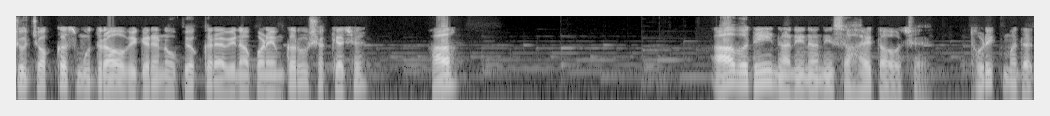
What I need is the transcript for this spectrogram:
શું ચોક્કસ મુદ્રાઓ વગેરેનો ઉપયોગ કર્યા વિના પણ એમ કરવું શક્ય છે? હા? આ બધી નાની નાની સહાયતાઓ છે. થોડીક મદદ.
